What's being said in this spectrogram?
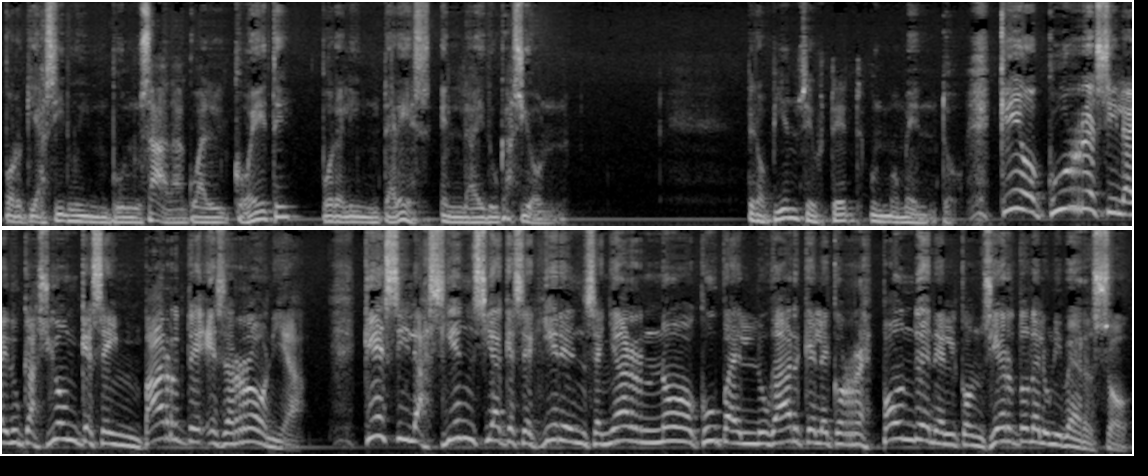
porque ha sido impulsada cual cohete por el interés en la educación. Pero piense usted un momento. ¿Qué ocurre si la educación que se imparte es errónea? ¿Qué si la ciencia que se quiere enseñar no ocupa el lugar que le corresponde en el concierto del universo?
